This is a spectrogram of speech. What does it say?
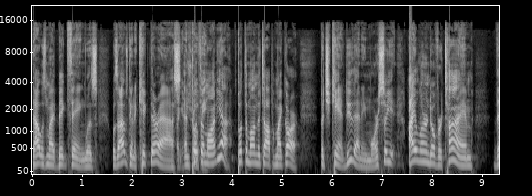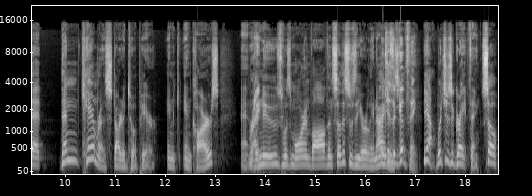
That was my big thing was was I was going to kick their ass Like and put them on yeah, put them on the top of my car. But you can't do that anymore. So you, I learned over time that then cameras started to appear in in cars and the news was more involved and so this was the early 90s. which is a good thing. Yeah, which is a great thing. So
